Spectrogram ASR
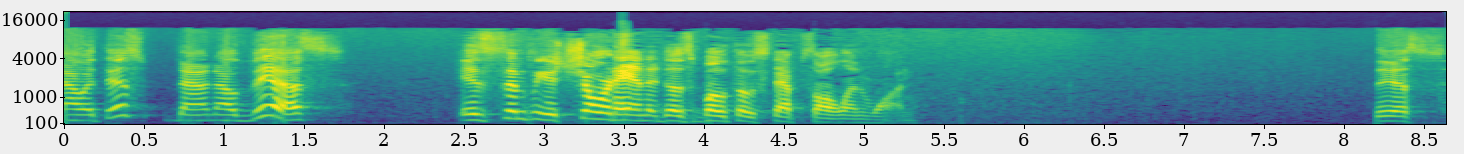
Now at this now, now this is simply a shorthand that does both those steps all in one. This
